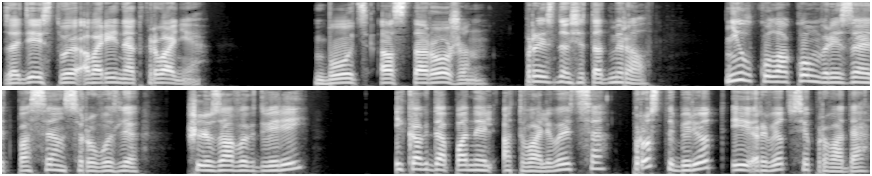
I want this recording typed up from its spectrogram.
Задействую аварийное открывание». «Будь осторожен», — произносит адмирал. Нил кулаком врезает по сенсору возле шлюзовых дверей, и когда панель отваливается, просто берет и рвет все провода.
